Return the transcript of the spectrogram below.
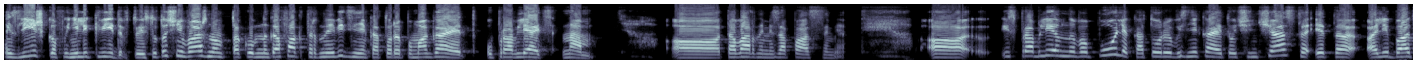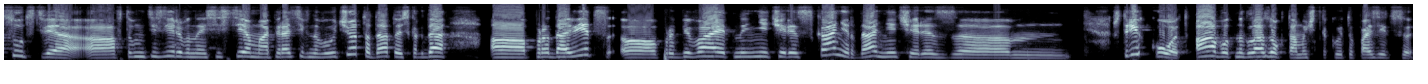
излишков и неликвидов. То есть тут очень важно такое многофакторное видение, которое помогает управлять нам товарными запасами. А, из проблемного поля, которое возникает очень часто, это либо отсутствие а, автоматизированной системы оперативного учета, да, то есть когда продавец пробивает не через сканер, да, не через эм, штрих-код, а вот на глазок там ищет какую-то позицию.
